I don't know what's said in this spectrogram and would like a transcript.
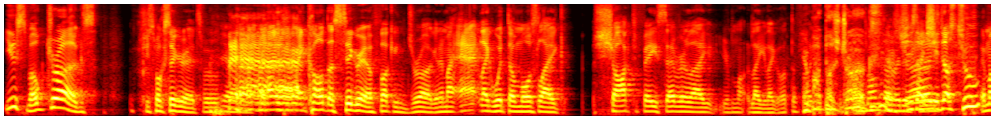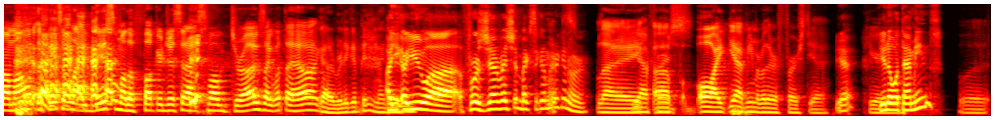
You smoke drugs. She smoked cigarettes. Fool. and I, I called a cigarette a fucking drug. And then my aunt, like, with the most like shocked face ever, like your mom, like like what the fuck? Your mom does drugs. Your mom does She's like, she does too. And my mom with the face of like this motherfucker just said I smoked drugs. Like what the hell? I got a really good bit in that. Are you, are you uh, first generation Mexican American or like Yeah, uh, first. oh, I yeah, me and my brother are first. Yeah. yeah? Here, You know yeah. what that means? What?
